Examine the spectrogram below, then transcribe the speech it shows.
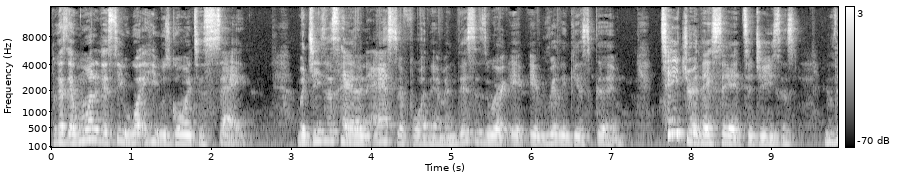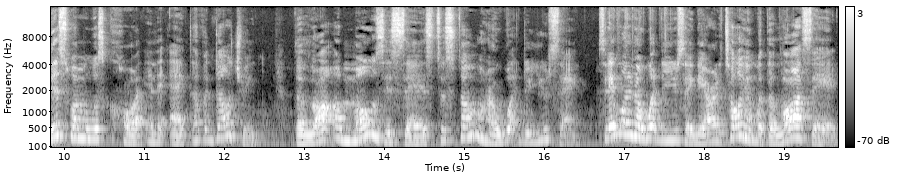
because they wanted to see what he was going to say. But Jesus had an answer for them, and this is where it, it really gets good. Teacher, they said to Jesus, this woman was caught in the act of adultery. The law of Moses says to stone her. What do you say? So they want to know what do you say? They already told him what the law said.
